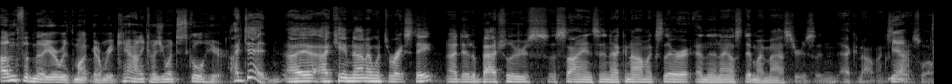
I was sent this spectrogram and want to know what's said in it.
unfamiliar with Montgomery County because you went to school here. I did. I, I came down. I went to Wright State. I did a bachelor's of science in economics there, and then I also did my master's in economics Yeah. there as well.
